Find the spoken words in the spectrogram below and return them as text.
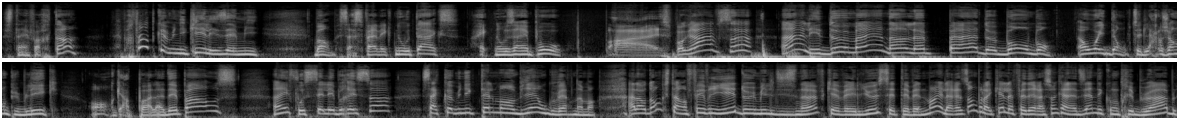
C'est important. C'est important de communiquer, les amis. Bon, ben, ça se fait avec nos taxes, avec nos impôts. Ben, c'est pas grave, ça. Hein? Les deux mains dans le plat de bonbons. Ah oui, donc, c'est de l'argent public on regarde pas la dépense. Hein, il faut célébrer ça. Ça communique tellement bien au gouvernement. Alors donc, c'était en février 2019 qu'avait lieu cet événement. Et la raison pour laquelle la Fédération canadienne des contribuables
